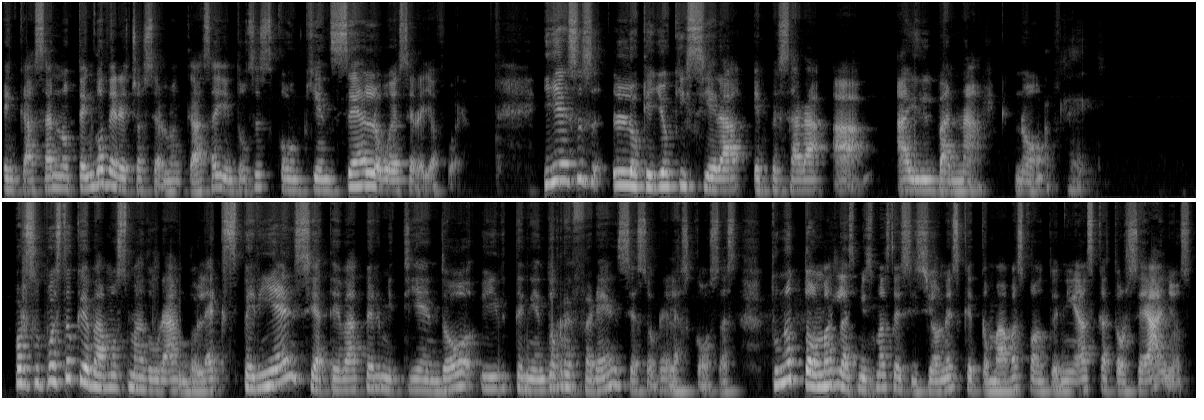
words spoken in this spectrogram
en casa, no tengo derecho a hacerlo en casa y entonces con quien sea lo voy a hacer allá afuera. Y eso es lo que yo quisiera empezar a, a, a hilvanar, ¿no? Por supuesto que vamos madurando, la experiencia te va permitiendo ir teniendo referencias sobre las cosas. Tú no tomas las mismas decisiones que tomabas cuando tenías 14 años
